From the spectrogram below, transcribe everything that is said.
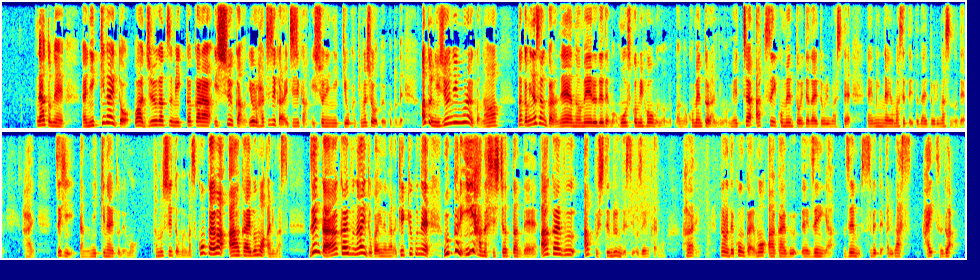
で、あとね、日記ナイトは10月3日から1週間、夜8時から1時間一緒に日記を書きましょうということで、あと20人ぐらいかな。なんか皆さんからね、あのメールででも申し込みフォームのあのコメント欄にもめっちゃ熱いコメントをいただいておりまして、えー、みんな読ませていただいておりますので、はい。ぜひ、あの日記ナイトでも楽しいと思います。今回はアーカイブもあります。前回アーカイブないとか言いながら結局ね、うっかりいい話しちゃったんで、アーカイブアップしてるんですよ、前回も。はい。なので今回もアーカイブ、えー、前夜、全部すべてあります。はい、それでは。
